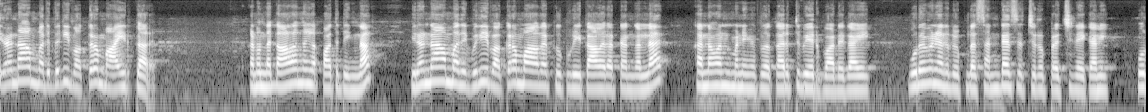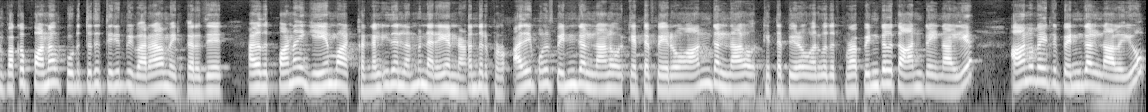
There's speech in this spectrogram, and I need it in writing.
இரண்டாம் அதிபதி வக்ரம் ஆயிருக்கார் கடந்த காலங்களில் பார்த்துட்டிங்கன்னா இரண்டாம் அதிபதி வக்ரமாக இருக்கக்கூடிய காலகட்டங்களில் கணவன் மனைவி கருத்து வேறுபாடுகள் உறவினர்களுக்குள்ள சண்டை சச்சரவு பிரச்சனைகள் ஒரு பக்கம் பணம் கொடுத்தது திரும்பி வராமல் இருக்கிறது அல்லது பண ஏமாற்றங்கள் இதெல்லாமே நிறைய நடந்திருக்கணும். அதே போல் பெண்கள்னால ஒரு கெட்ட பேரோ ஆண்கள்னால ஒரு கெட்ட பேரோ வருவதற்கு பெண்களுக்கு ஆண்கள்னாலேயே ஆண்களுக்கு பெண்கள்னாலேயும்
